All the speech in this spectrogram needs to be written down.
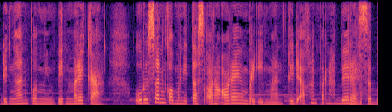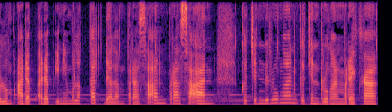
dengan pemimpin mereka. Urusan komunitas orang-orang yang beriman tidak akan pernah beres sebelum adab-adab ini melekat dalam perasaan-perasaan, kecenderungan-kecenderungan mereka,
